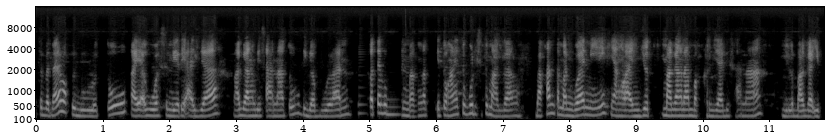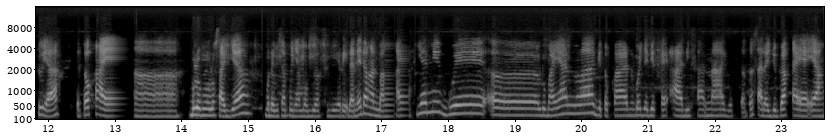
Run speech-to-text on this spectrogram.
sebenarnya waktu dulu tuh kayak gue sendiri aja magang di sana tuh tiga bulan, dapetnya lumayan banget. Hitungannya tuh gue di situ magang. Bahkan teman gue nih yang lanjut magang dan bekerja di sana di lembaga itu ya, itu kayak eh, belum lulus aja udah bisa punya mobil sendiri dan dia dengan bangga kayak ya nih gue eh, lumayan lah gitu kan gue jadi TA di sana gitu terus ada juga kayak yang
